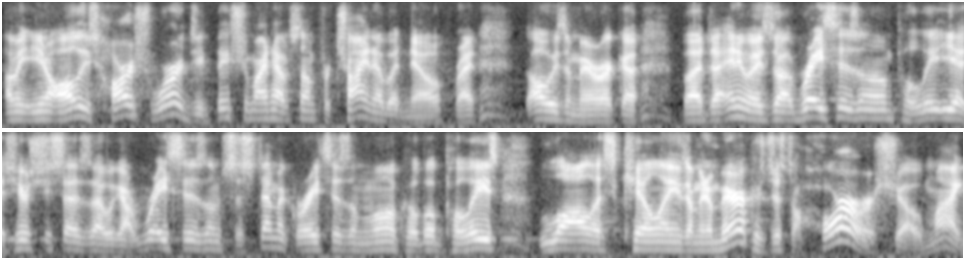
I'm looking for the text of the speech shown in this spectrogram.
I mean, you know, all these harsh words. You'd think she might have some for China, but no, right? Always America. But uh, anyways, uh, racism, police. Yes, here she says uh, we got racism, systemic racism, police, lawless killings. I mean, America's just a horror show. My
